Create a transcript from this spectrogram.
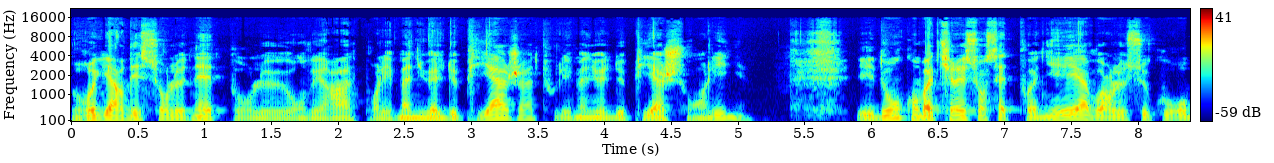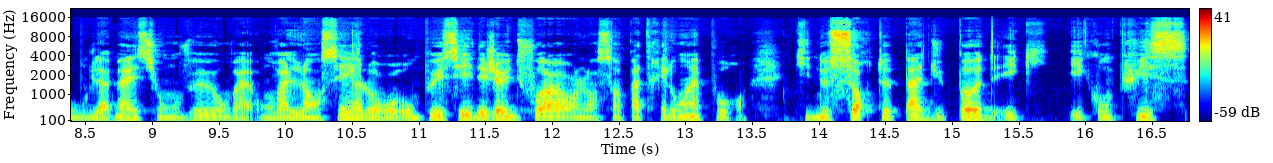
regarder sur le net pour le, on verra pour les manuels de pliage. hein, tous les manuels de pliage sont en ligne. Et donc on va tirer sur cette poignée, avoir le secours au bout de la main. Et si on veut, on va, on va le lancer. Alors on peut essayer déjà une fois en le lançant pas très loin pour qu'il ne sorte pas du pod et et qu'on puisse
